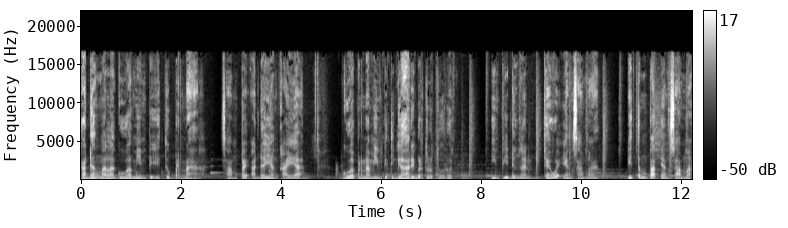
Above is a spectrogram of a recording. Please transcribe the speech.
Kadang malah gua mimpi itu pernah sampai ada yang kayak gua pernah mimpi tiga hari berturut-turut mimpi dengan cewek yang sama di tempat yang sama.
